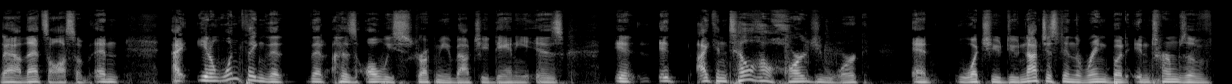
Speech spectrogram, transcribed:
Wow, that's awesome. And I, you know, one thing that that has always struck me about you, Danny, is it, it I can tell how hard you work at what you do, not just in the ring, but in terms of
